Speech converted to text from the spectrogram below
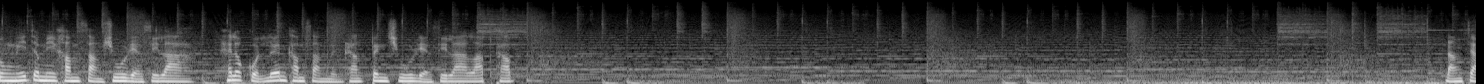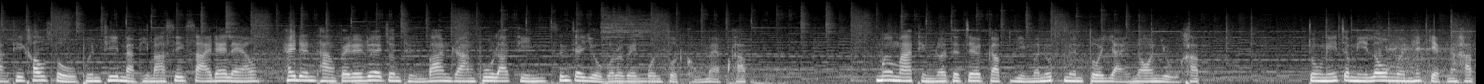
ตรงนี้จะมีคำสั่งชูเหรียญศิลา ให้เรากดเลื่อนคำสั่งหนึ่งครั้งเป็นชูเหรียญศิลาลับครับ หลังจากที่เข้าสู่พื้นที่แมปหิมะซีกซ้ายได้แล้ว ให้เดินทางไปเรื่อยๆ จนถึงบ้านร้างผู้ละทิ้ง ซึ่งจะอยู่บริเวณบนสุดของแมปครับ เมื่อมาถึงเราจะเจอกับหญิงมนุษย์เงินตัวใหญ่นอนอยู่ครับ ตรงนี้จะมีโล่เงินให้เก็บนะครับ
